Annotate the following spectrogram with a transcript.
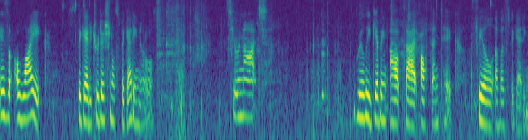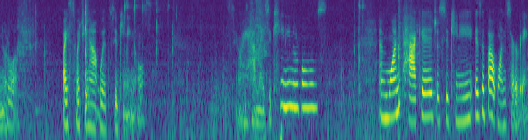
is like spaghetti, traditional spaghetti noodles. So you're not really giving up that authentic feel of a spaghetti noodle by switching out with zucchini noodles. So I have my zucchini noodles. And one package of zucchini is about one serving.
